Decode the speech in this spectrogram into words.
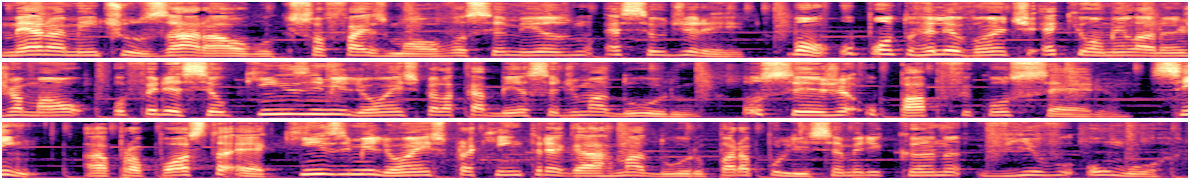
meramente usar algo que só faz mal a você mesmo é seu direito. Bom, o ponto relevante é que o Homem Laranja Mal ofereceu 15 milhões pela cabeça de Maduro, ou seja, seja, o papo ficou sério. Sim, a proposta é 15 milhões para quem entregar Maduro para a polícia americana vivo ou morto.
